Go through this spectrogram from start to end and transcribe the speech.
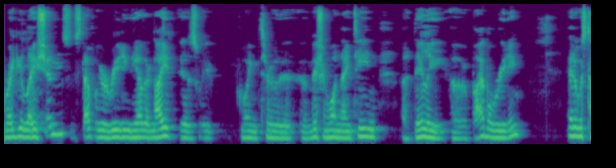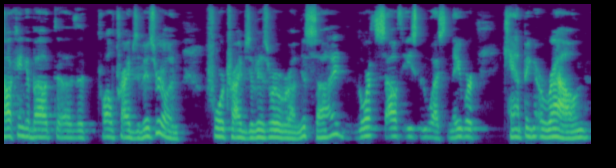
regulations stuff we were reading the other night as we were going through the Mission 119 uh, daily uh, Bible reading. And it was talking about uh, the 12 tribes of Israel, and four tribes of Israel were on this side north, south, east, and west. And they were camping around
